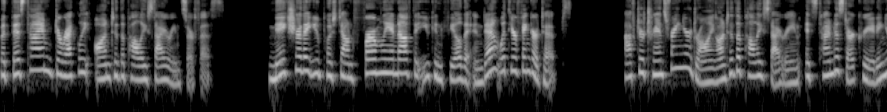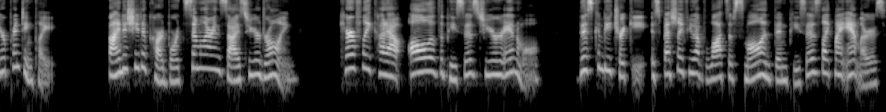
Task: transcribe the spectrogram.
but this time directly onto the polystyrene surface. Make sure that you push down firmly enough that you can feel the indent with your fingertips. After transferring your drawing onto the polystyrene, it's time to start creating your printing plate. Find a sheet of cardboard similar in size to your drawing. Carefully cut out all of the pieces to your animal. This can be tricky, especially if you have lots of small and thin pieces like my antlers.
